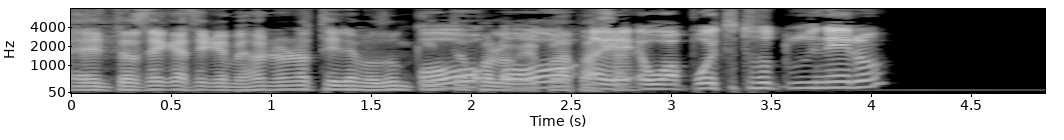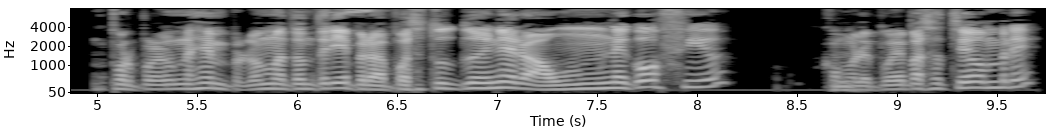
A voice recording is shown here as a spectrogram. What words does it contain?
Entonces casi que mejor no nos tiremos de un quinto O, por lo que pueda pasar. eh, o apuestas todo tu dinero, por poner un ejemplo, no una tontería, pero apuestas todo tu dinero a un negocio, como Mm. le puede pasar a este hombre,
